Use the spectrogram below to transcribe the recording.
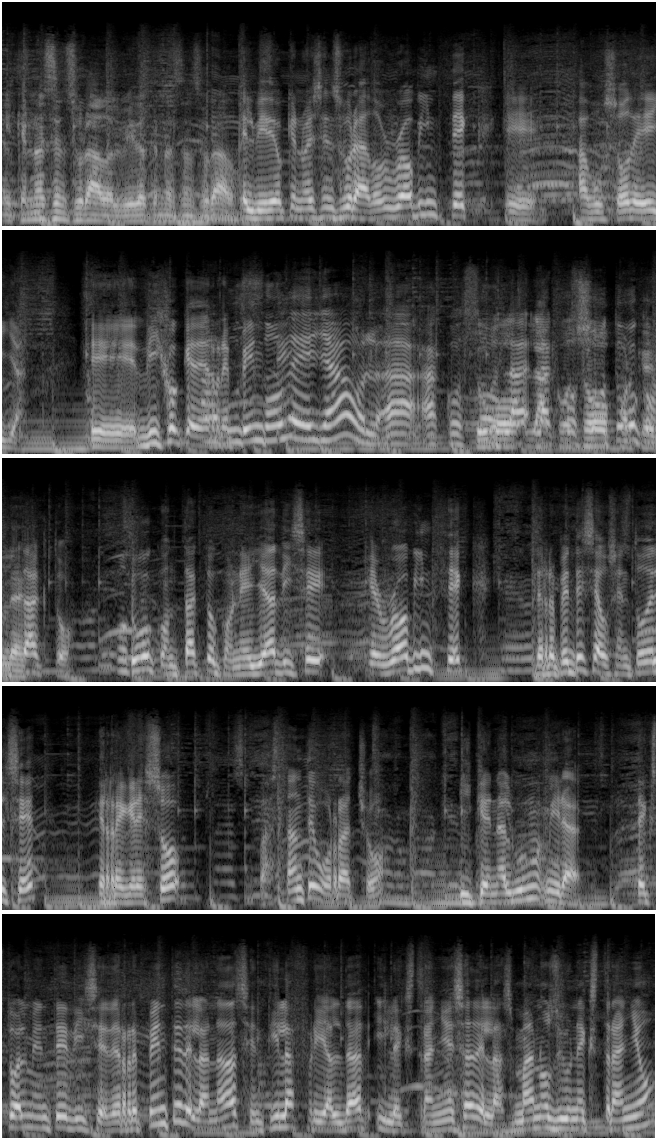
El que no es censurado, el video que no es censurado. el video que no es censurado, Robin Thicke eh, abusó de ella. Eh, dijo que de ¿Abusó repente... de ella o la acosó? Tuvo- la, la acosó, tuvo le- contacto. Tuvo contacto con ella. Dice que Robin Thicke de repente se ausentó del set, que regresó bastante borracho y que en algún... Mira, textualmente dice, de repente de la nada sentí la frialdad y la extrañeza de las manos de un extraño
